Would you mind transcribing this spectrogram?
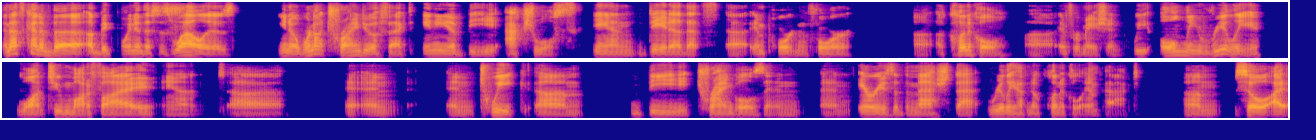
And that's kind of the a big point of this as well is you know, we're not trying to affect any of the actual scan data that's uh, important for uh, a clinical uh, information. We only really want to modify and uh, and and tweak um, the triangles and and areas of the mesh that really have no clinical impact. Um, so I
